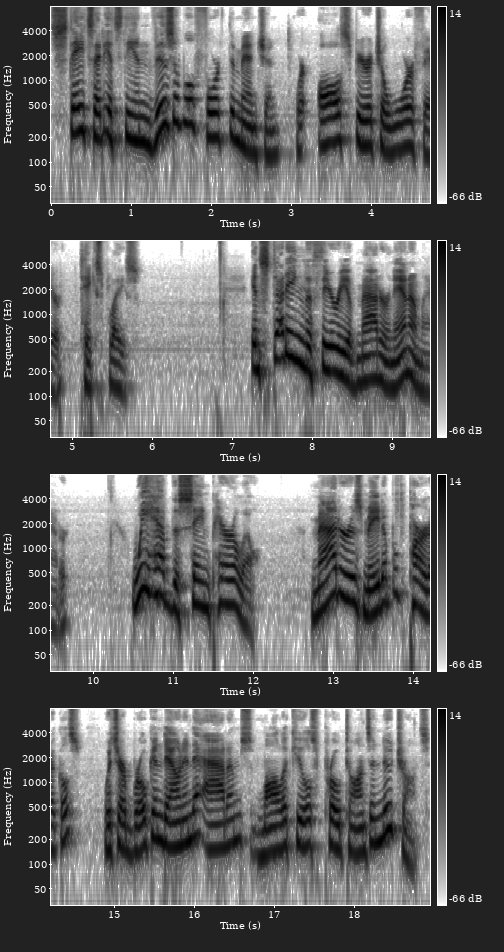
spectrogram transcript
states that it's the invisible fourth dimension where all spiritual warfare takes place. In studying the theory of matter and antimatter, we have the same parallel. Matter is made up of particles, which are broken down into atoms, molecules, protons, and neutrons.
